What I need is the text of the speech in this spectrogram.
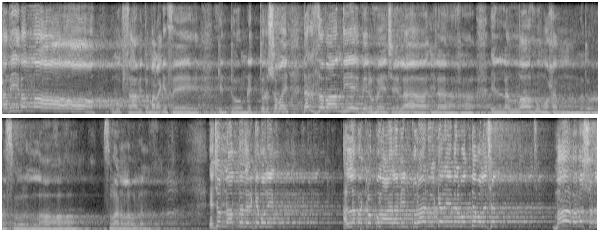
হাবিবাল্লাহ। অমুক সাহাবি তো মারা গেছে, কিন্তু মৃত্যুর সময় তার জবান দিয়ে বের হয়েছে, লা ইলাহা বলবেন না? এজন্য আপনাদেরকে বলি, আল্লাহ পাক রব্বুল আলামিন কোরআনুল কারীমের মধ্যে বলেছেন মা বাবার সাথে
